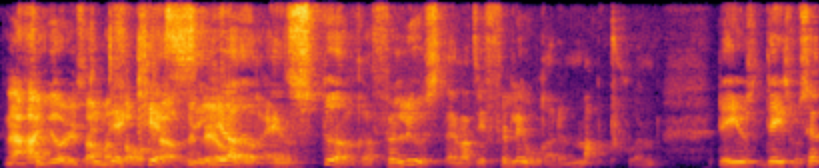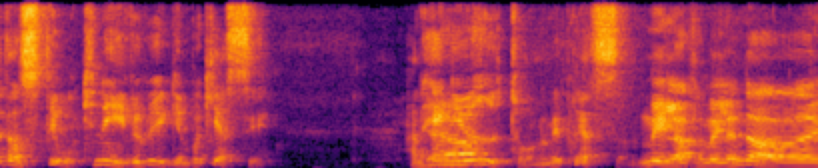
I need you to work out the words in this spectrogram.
Nej, han gör ju samma det sak där Kessie jag. gör en större förlust än att vi förlorade matchen. Det är ju det är som att sätta en stor kniv i ryggen på Kessie. Han hänger Ja. ju ut honom i pressen. Milan-familjen där,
